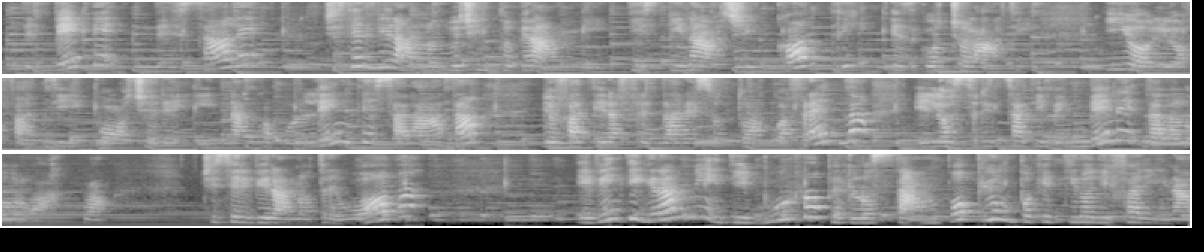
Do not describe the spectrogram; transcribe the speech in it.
del pepe, del sale, ci serviranno 200 g di spinaci cotti e sgocciolati. Io li ho fatti cuocere in acqua bollente, salata, li ho fatti raffreddare sotto acqua fredda e li ho strizzati ben bene dalla loro acqua. Ci serviranno 3 uova e 20 g di burro per lo stampo più un pochettino di farina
